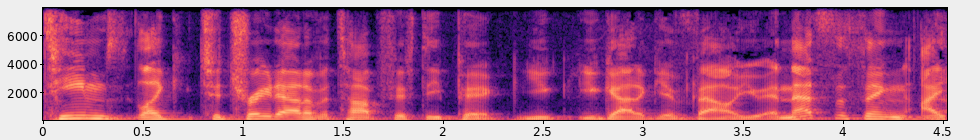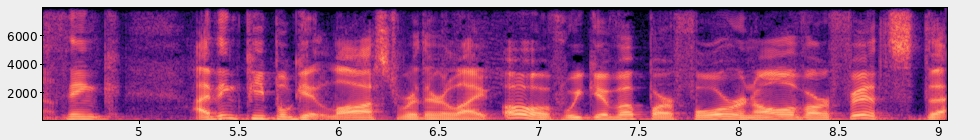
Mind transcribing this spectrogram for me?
teams like to trade out of a top 50 pick you you got to give value and that's the thing i think i think people get lost where they're like oh if we give up our four and all of our fifths the,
